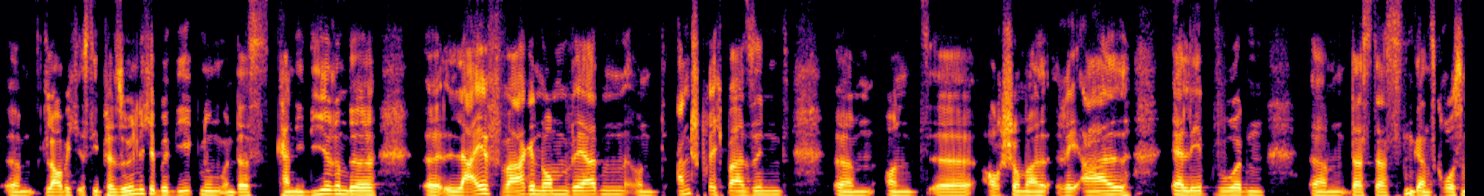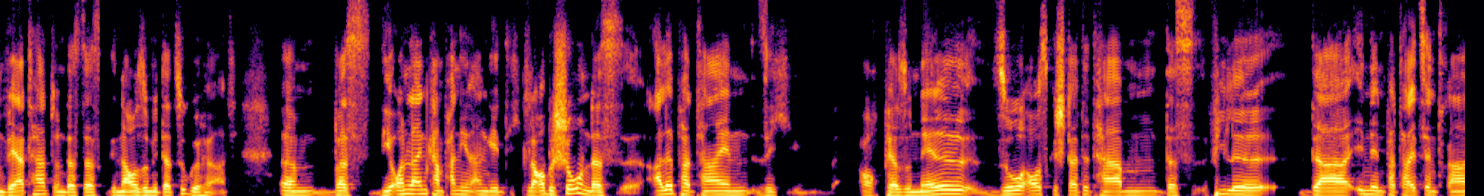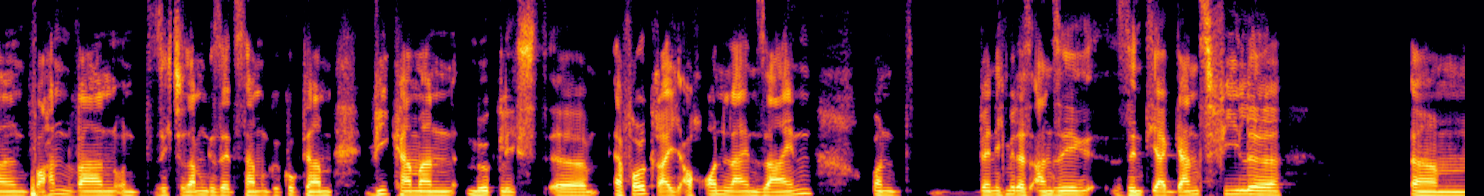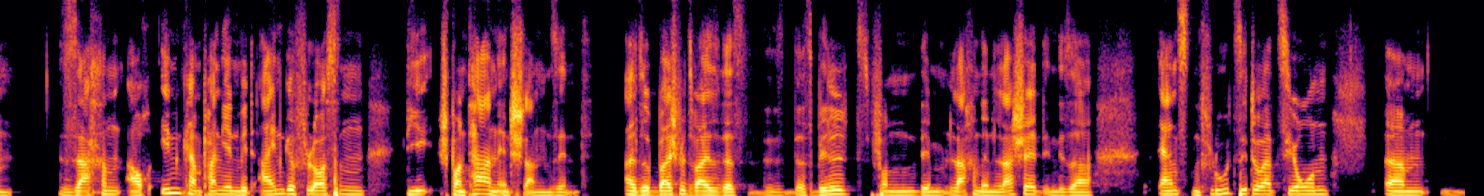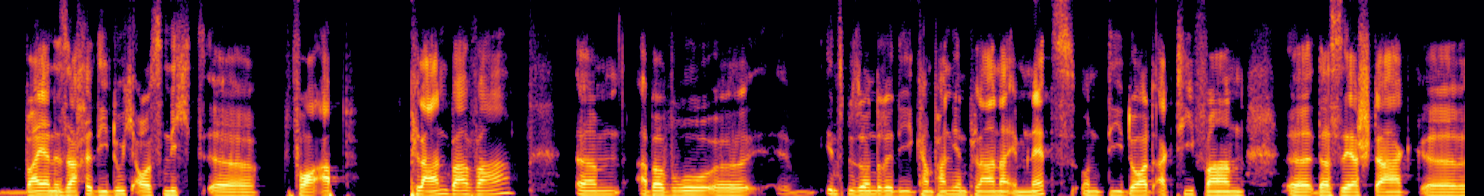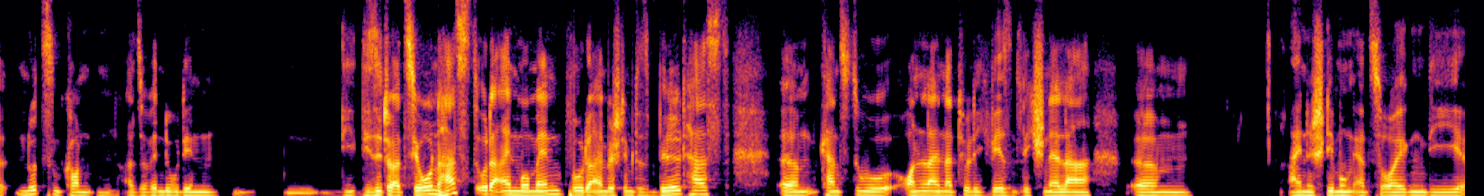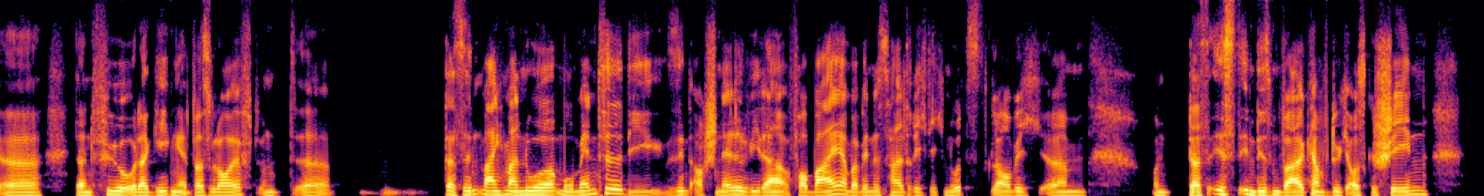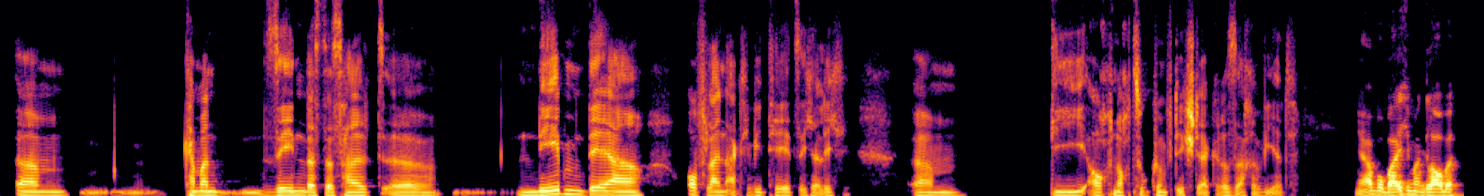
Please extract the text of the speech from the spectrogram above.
ähm, glaube ich, ist die persönliche Begegnung und das Kandidierende äh, live wahrgenommen werden und ansprechbar sind ähm, und äh, auch schon mal real erlebt wurden ähm, dass das einen ganz großen Wert hat und dass das genauso mit dazugehört. Ähm, was die Online-Kampagnen angeht, ich glaube schon, dass äh, alle Parteien sich auch personell so ausgestattet haben, dass viele da in den Parteizentralen vorhanden waren und sich zusammengesetzt haben und geguckt haben, wie kann man möglichst äh, erfolgreich auch online sein. Und wenn ich mir das ansehe, sind ja ganz viele ähm, Sachen auch in Kampagnen mit eingeflossen, die spontan entstanden sind. Also beispielsweise das, das Bild von dem lachenden Laschet in dieser ernsten Flutsituation ähm, war ja eine Sache, die durchaus nicht äh, vorab planbar war ähm, aber wo äh, insbesondere die Kampagnenplaner im Netz und die dort aktiv waren, äh, das sehr stark äh, nutzen konnten. Also wenn du den die, die Situation hast oder einen Moment, wo du ein bestimmtes Bild hast, ähm, kannst du online natürlich wesentlich schneller ähm, eine Stimmung erzeugen, die äh, dann für oder gegen etwas läuft. Und äh, das sind manchmal nur Momente, die sind auch schnell wieder vorbei, aber wenn es halt richtig nutzt, glaube ich, ähm, und das ist in diesem Wahlkampf durchaus geschehen, ähm, kann man sehen, dass das halt äh, neben der Offline-Aktivität sicherlich ähm, die auch noch zukünftig stärkere Sache wird. Ja, wobei ich immer glaube,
